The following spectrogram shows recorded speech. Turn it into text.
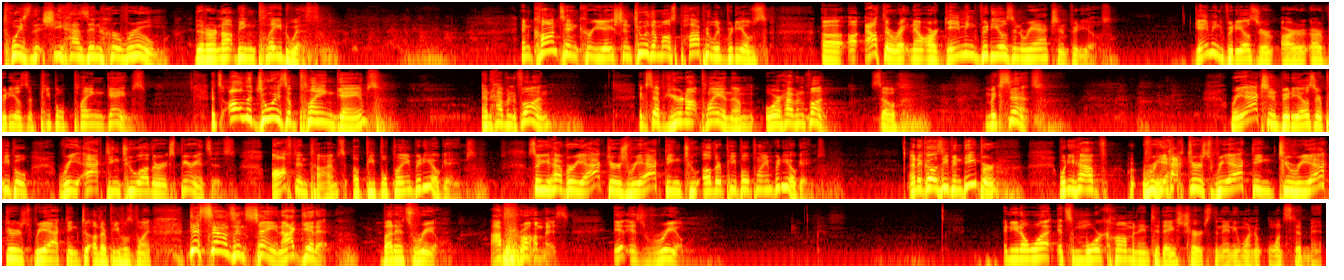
Toys that she has in her room that are not being played with. And content creation, two of the most popular videos uh, out there right now are gaming videos and reaction videos. Gaming videos are, are, are videos of people playing games. It's all the joys of playing games and having fun, except you're not playing them or having fun. So, makes sense. Reaction videos are people reacting to other experiences, oftentimes of people playing video games. So you have reactors reacting to other people playing video games. And it goes even deeper when you have reactors reacting to reactors reacting to other people's playing. This sounds insane, I get it, but it's real. I promise. It is real. And you know what? It's more common in today's church than anyone wants to admit.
